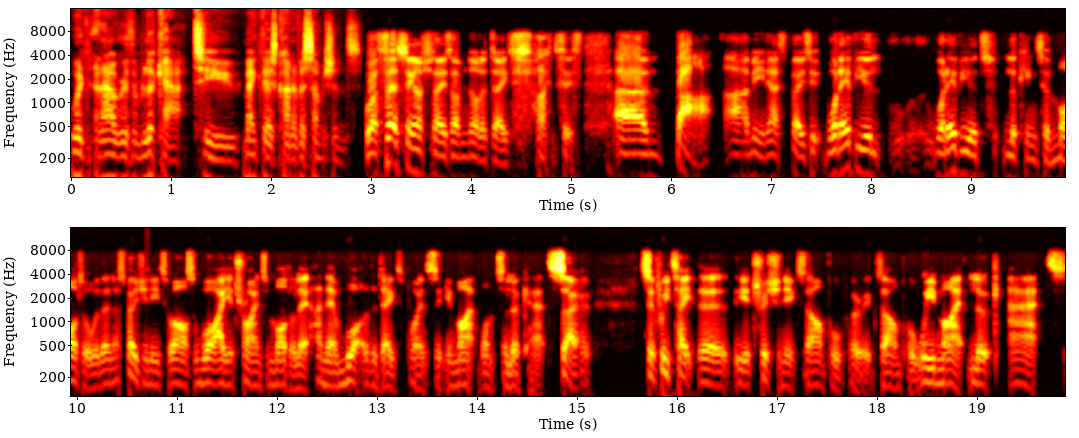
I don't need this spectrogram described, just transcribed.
would an algorithm look at to make those kind of assumptions? Well, first thing I should say is I'm not a data scientist, um, but I mean I suppose whatever you whatever you're t- looking to model, then I suppose you need to ask why you're trying to model it, and then what are the data points that you might want to look at. So so if we take the the attrition example, for example, we might look at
